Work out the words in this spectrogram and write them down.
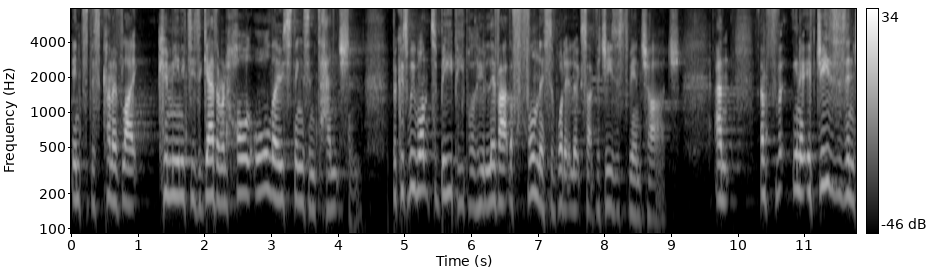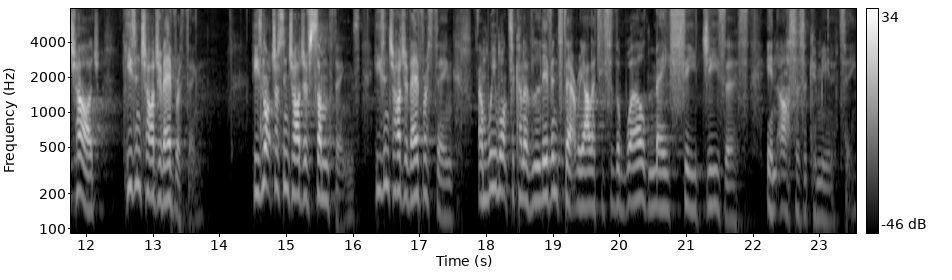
into this kind of like community together and hold all those things in tension because we want to be people who live out the fullness of what it looks like for Jesus to be in charge. And, and for, you know, if Jesus is in charge, he's in charge of everything. He's not just in charge of some things, he's in charge of everything. And we want to kind of live into that reality so the world may see Jesus in us as a community.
